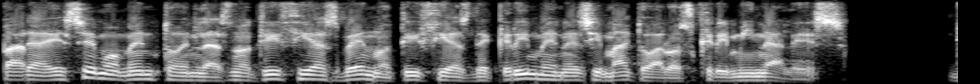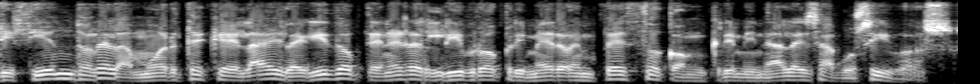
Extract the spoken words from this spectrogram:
para ese momento en las noticias ve noticias de crímenes y mato a los criminales. Diciéndole la muerte que él ha elegido obtener el libro primero empezó con criminales abusivos.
